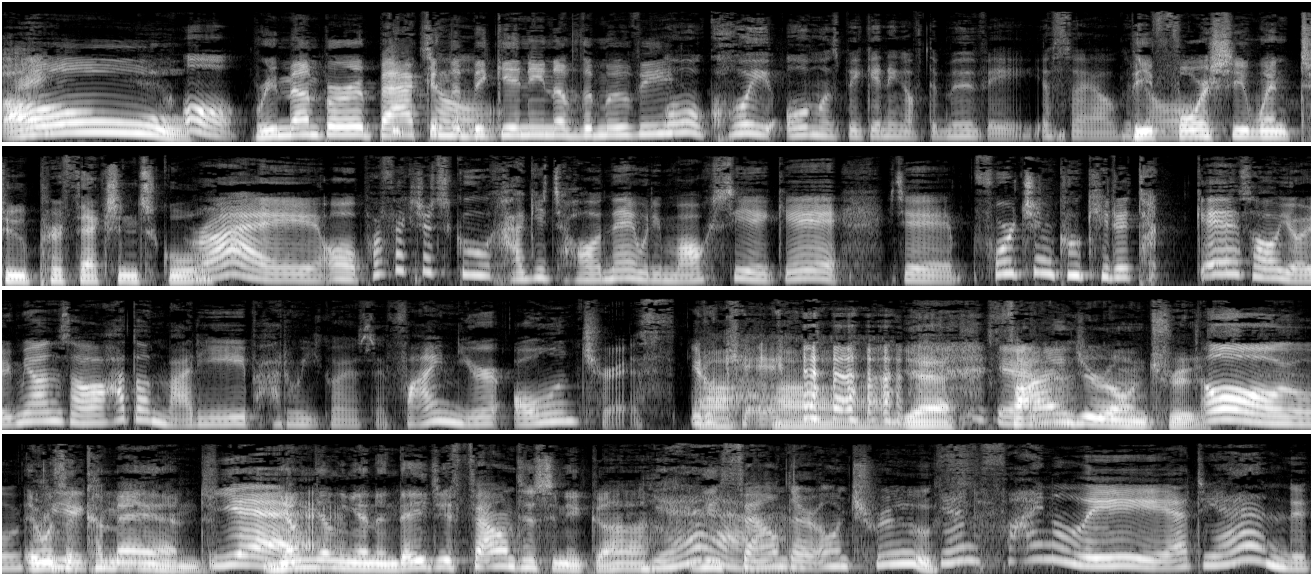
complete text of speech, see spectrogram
Oh, 어. remember back in the 그쵸. beginning of the movie? 오, 거의 almost beginning of the movie 였어요. 그죠? Before she went to perfection school? Right. 어, Perfection School 가기 전에 우리 먹씨에게 이제 fortune cookie를 탁 깨서 열면서 하던 말이 바로 이거였어요. Find your own truth. 이렇게. Ah, yeah. Yeah. Find your own truth. 어, It was 그 a 얘기. command. Yeah. 명령이었는데 이제 found 했으니까 Yeah. we found our own truth. And finally, at the end,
